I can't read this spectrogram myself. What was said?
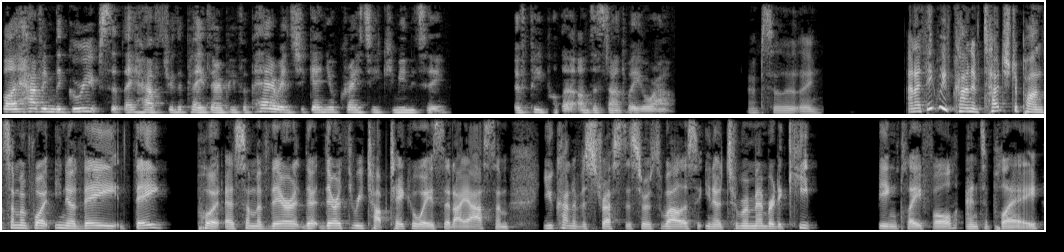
by having the groups that they have through the play therapy for parents, again, you're creating a community of people that understand where you're at. Absolutely. And I think we've kind of touched upon some of what, you know, they, they put as some of their, their, their three top takeaways that I asked them. You kind of stressed this as well as, you know, to remember to keep being playful and to play.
